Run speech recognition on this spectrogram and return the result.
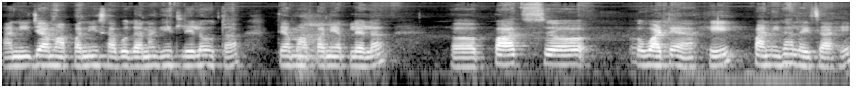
आणि ज्या मापाने साबुदाणा घेतलेला होता त्या मापाने आपल्याला पाच वाट्या हे पाणी घालायचं आहे.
